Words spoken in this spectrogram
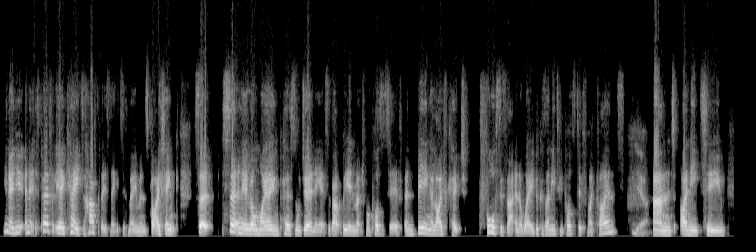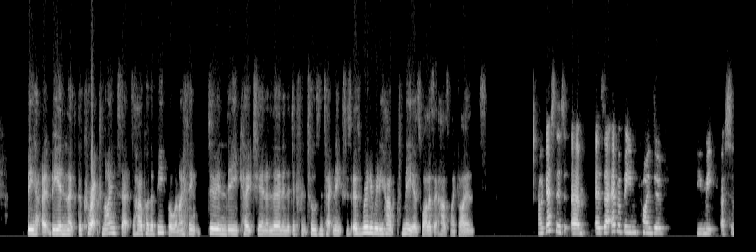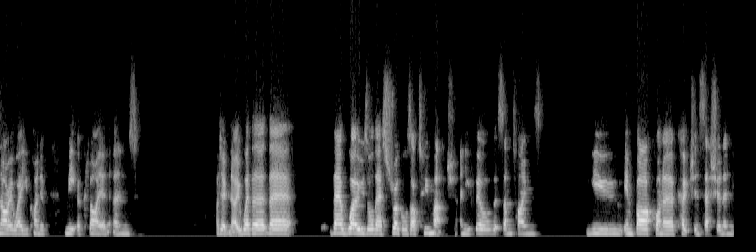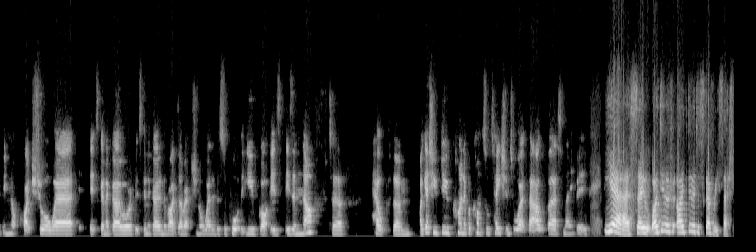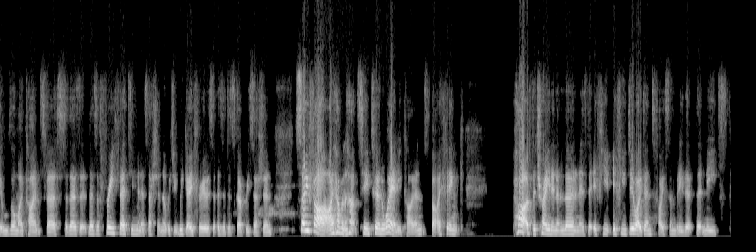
You know, you and it's perfectly okay to have those negative moments, but I think so certainly along my own personal journey, it's about being much more positive and being a life coach forces that in a way because I need to be positive for my clients. Yeah. And I need to be be in the, the correct mindset to help other people. And i think doing the coaching and learning the different tools and techniques has, really really helped me as well as it has my clients. I guess there's um has there ever been kind of you meet a scenario where you kind of meet a client and i don't know whether their their woes or their struggles are too much and you feel that sometimes you embark on a coaching session and you're not quite sure where it's going to go or if it's going to go in the right direction or whether the support that you've got is is enough to help them. I guess you do kind of a consultation to work that out first maybe. Yeah so i do a, i do a discovery session with all my clients first. So there's a there's a free 30 minute session that we, we go through as, as a discovery session. So far i haven't had to turn away any clients but i think part of the training and learning is that if you if you do identify somebody that that needs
